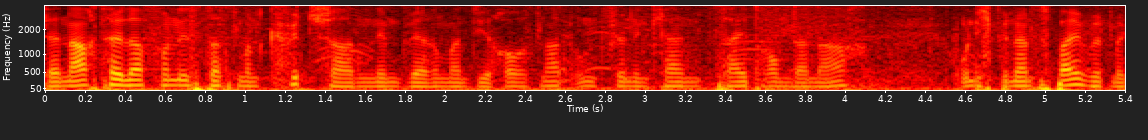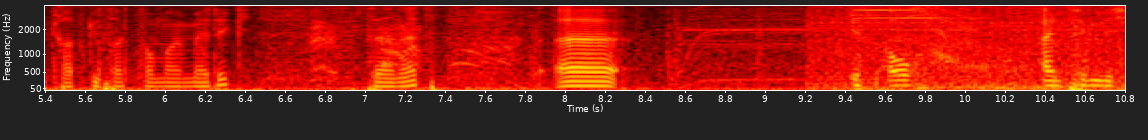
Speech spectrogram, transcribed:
Der Nachteil davon ist, dass man Crit-Schaden nimmt, während man die draußen hat und für einen kleinen Zeitraum danach. Und ich bin an zwei, wird mir gerade gesagt von meinem Medic. Sehr nett. Äh, ist auch ein ziemlich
